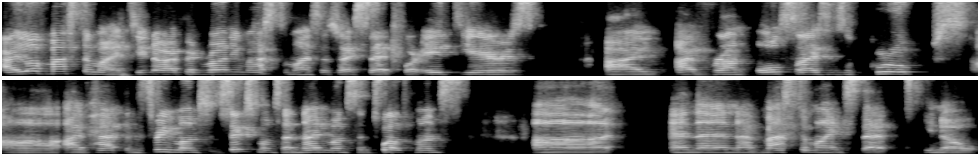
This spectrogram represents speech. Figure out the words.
I love masterminds. You know, I've been running masterminds, as I said, for eight years. I've I've run all sizes of groups. Uh, I've had them three months and six months and nine months and twelve months, uh, and then I've masterminds that you know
